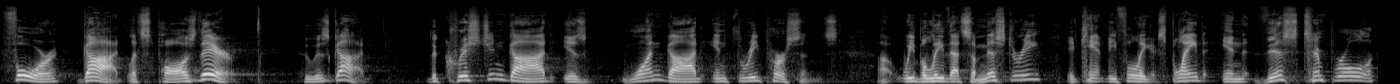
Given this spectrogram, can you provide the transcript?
for God. Let's pause there. Who is God? The Christian God is one God in three persons. Uh, we believe that's a mystery. It can't be fully explained in this temporal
